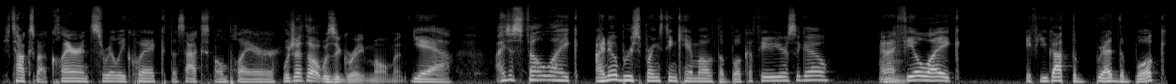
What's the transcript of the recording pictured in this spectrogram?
he talks about Clarence really quick, the saxophone player. which I thought was a great moment. Yeah, I just felt like I know Bruce Springsteen came out with a book a few years ago, and I mm. feel like if you got the read the book,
